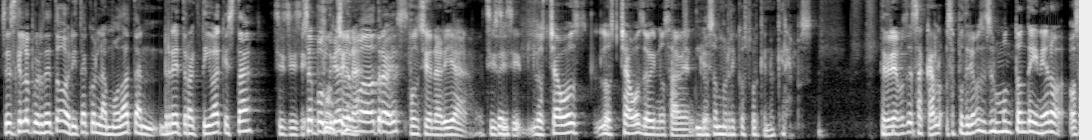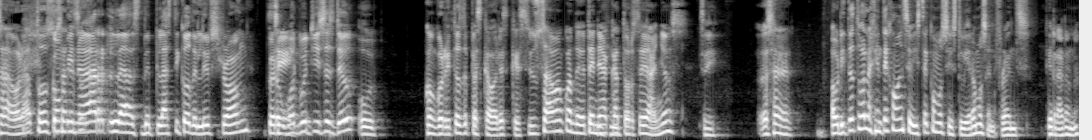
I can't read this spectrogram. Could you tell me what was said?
¿Sabes qué es lo peor de todo? Ahorita con la moda tan retroactiva que está. Sí, sí, sí. Se pondría de moda otra vez. Funcionaría. Sí, sí, sí, Los chavos, los chavos de hoy no saben. No somos ricos porque no queremos. Deberíamos de sacarlo. O sea, podríamos hacer un montón de dinero. O sea, ahora todos combinar las de plástico de Live Strong. Pero what would Jesus do? Con gorritos de pescadores que se usaban cuando yo tenía 14 años. Sí. O sea, ahorita toda la gente joven se viste como si estuviéramos en Friends. Qué raro, ¿no?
